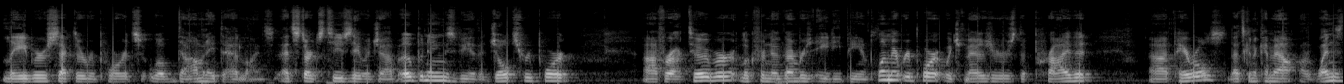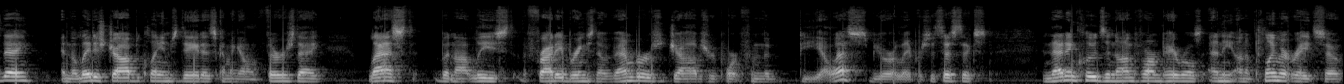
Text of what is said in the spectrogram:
labor sector reports will dominate the headlines. That starts Tuesday with job openings via the JOLTS report. Uh, for October, look for November's ADP employment report, which measures the private uh, payrolls. That's going to come out on Wednesday. And the latest job claims data is coming out on Thursday. Last but not least, the Friday brings November's jobs report from the BLS, Bureau of Labor Statistics. And that includes the non farm payrolls and the unemployment rate. So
